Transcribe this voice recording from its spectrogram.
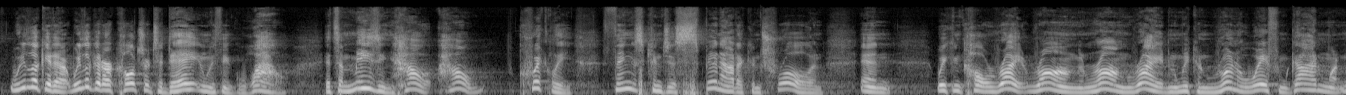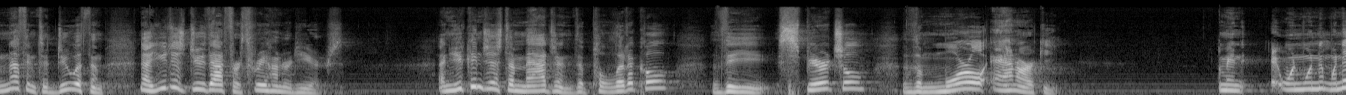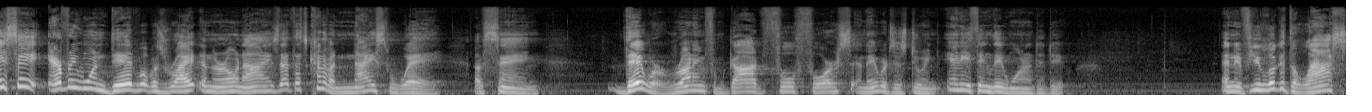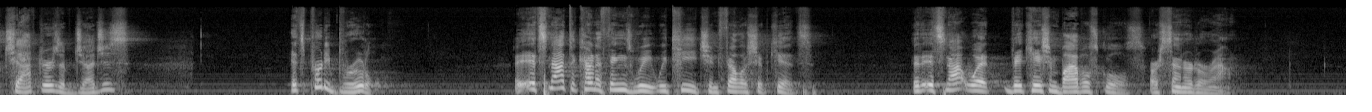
We look at our, we look at our culture today and we think, wow, it's amazing how, how quickly things can just spin out of control and, and we can call right wrong and wrong right and we can run away from God and want nothing to do with Him. Now you just do that for 300 years. And you can just imagine the political, the spiritual, the moral anarchy. I mean, when, when, when they say everyone did what was right in their own eyes, that, that's kind of a nice way of saying they were running from God full force and they were just doing anything they wanted to do. And if you look at the last chapters of Judges, it's pretty brutal. It's not the kind of things we, we teach in fellowship kids. It's not what vacation Bible schools are centered around.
